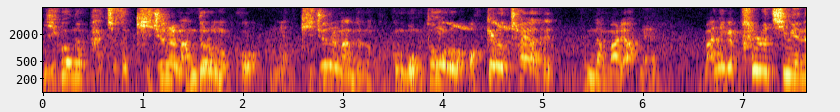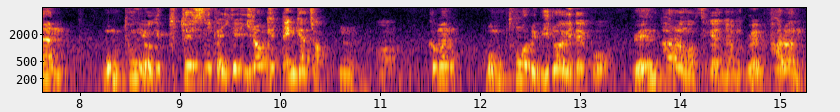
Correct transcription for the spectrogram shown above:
이거는 받쳐서 기준을 만들어 놓고 어? 기준을 만들어 놓고 그럼 몸통으로 어깨로 쳐야 돼- 된단 말이야 네. 만약에 팔로 치면은 몸통이 여기 붙어 있으니까 이게 이렇게 당겨져. 음. 어. 그러면 몸통으로 밀어야 되고 왼팔은 어떻게 하냐면 왼팔은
